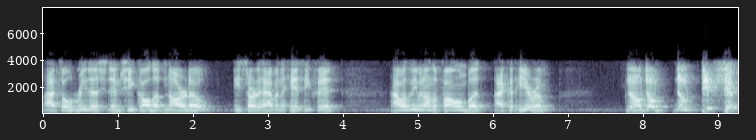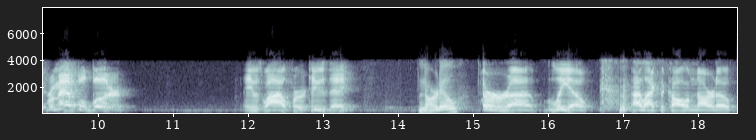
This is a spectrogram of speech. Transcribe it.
I told Rita and she called up Nardo. He started having a hissy fit. I wasn't even on the phone, but I could hear him. Yo, don't no dipshit from apple butter. He was wild for a Tuesday. Nardo? Or uh Leo. I like to call him Nardo.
